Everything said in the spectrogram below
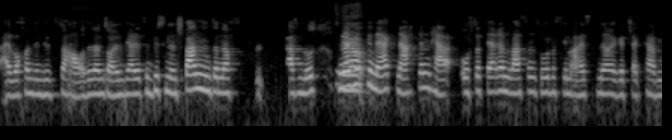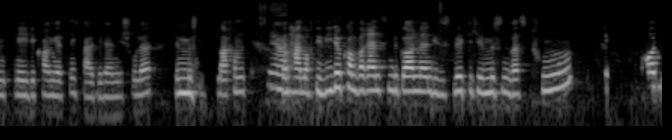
drei Wochen sind sie jetzt zu Hause, dann sollen sie halt jetzt ein bisschen entspannen und danach lassen los. Und ja. dann habe ich gemerkt, nach den Her Osterferien war es dann so, dass die meisten Lehrer gecheckt haben, nee, die kommen jetzt nicht bald wieder in die Schule. Wir müssen es machen. Ja. Dann haben auch die Videokonferenzen begonnen, dieses wirklich, wir müssen was tun. Und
